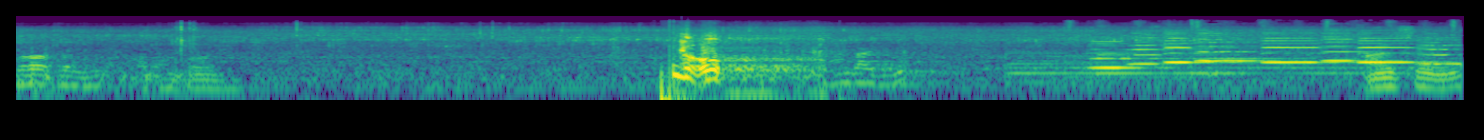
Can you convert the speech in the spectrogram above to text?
뭐라고 안 쓰니?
